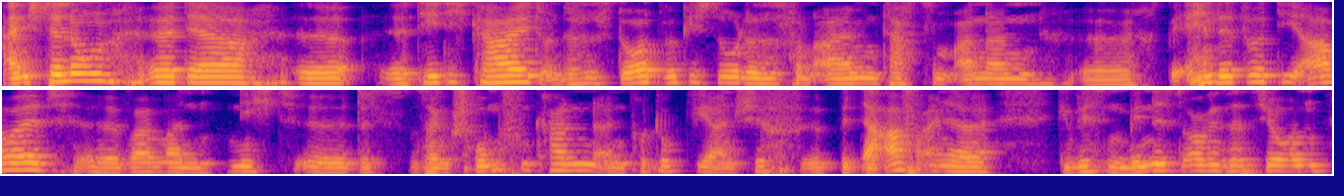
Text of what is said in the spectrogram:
Einstellung äh, der äh, Tätigkeit und das ist dort wirklich so, dass es von einem Tag zum anderen äh, beendet wird, die Arbeit, äh, weil man nicht äh, das sozusagen schrumpfen kann. Ein Produkt wie ein Schiff äh, bedarf einer gewissen Mindestorganisation.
